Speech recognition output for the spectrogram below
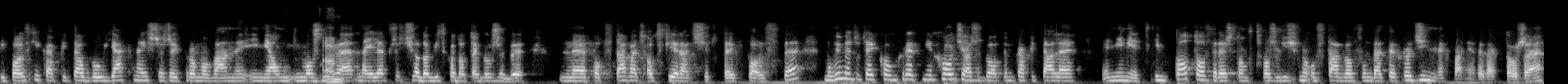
i polski kapitał był jak najszerzej promowany i miał możliwe najlepsze środowisko do tego, żeby powstawać, otwierać się tutaj w Polsce. Mówimy tutaj konkretnie chociażby o tym kapitale niemieckim. Po to zresztą stworzyliśmy ustawę o fundacjach rodzinnych, panie redaktorze,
